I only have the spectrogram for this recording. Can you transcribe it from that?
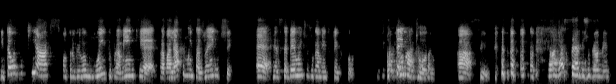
Então, o que a Axis contribuiu muito para mim, que é trabalhar com muita gente, é receber muito julgamento o tempo todo. O tempo todo. Ah, sim. Ela recebe julgamento.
